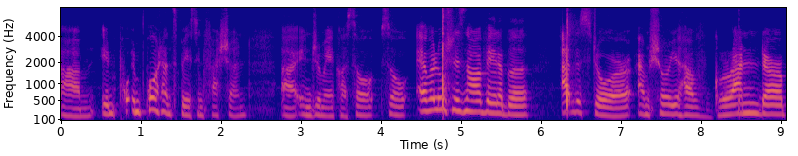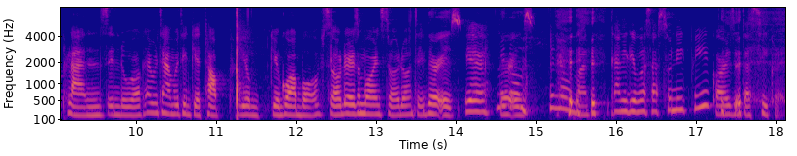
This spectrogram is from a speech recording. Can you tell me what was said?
um, impo- important space in fashion uh, in Jamaica. So, so Evolution is now available at the store. I'm sure you have grander plans in the work. Every time we think you're top, you, you go above. So there's more in store, don't it? There is. Yeah, we you know, is. we know, man. Can you give us a sneak peek, or is it a secret?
